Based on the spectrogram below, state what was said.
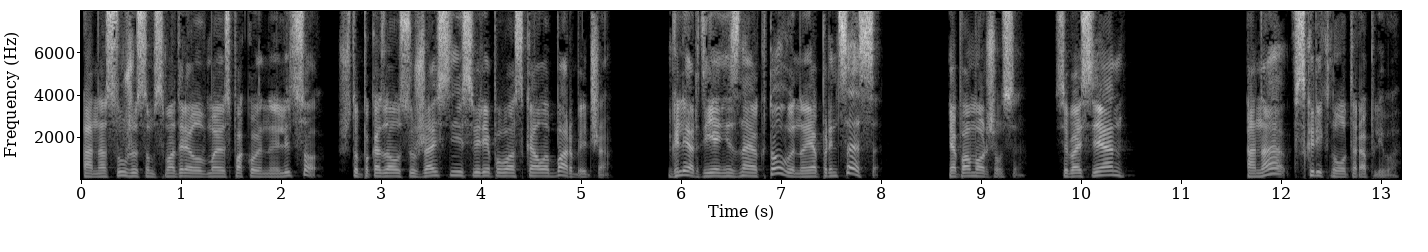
Она с ужасом смотрела в мое спокойное лицо, что показалось ужаснее свирепого оскала Барбиджа. «Глерт, я не знаю, кто вы, но я принцесса». Я поморщился. «Себастьян?» Она вскрикнула торопливо.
